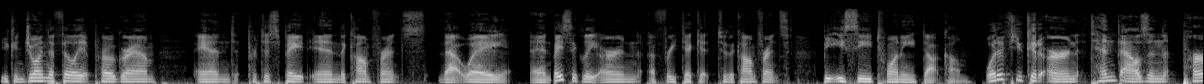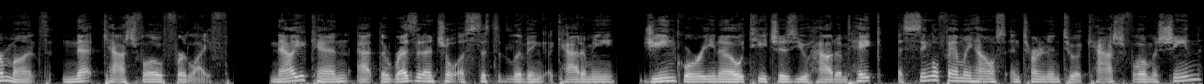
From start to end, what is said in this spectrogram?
You can join the affiliate program and participate in the conference that way and basically earn a free ticket to the conference bec20.com. What if you could earn 10,000 per month net cash flow for life? Now you can at the Residential Assisted Living Academy Gene Guarino teaches you how to take a single family house and turn it into a cash flow machine.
